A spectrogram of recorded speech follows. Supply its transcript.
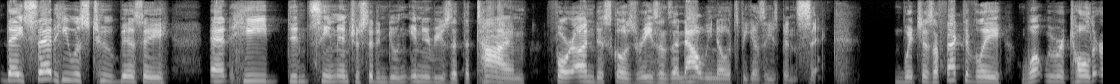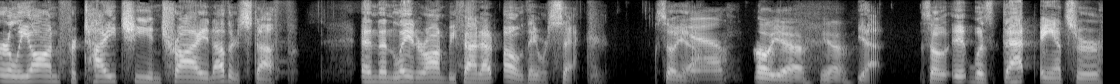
they said he was too busy and he didn't seem interested in doing interviews at the time for undisclosed reasons and now we know it's because he's been sick which is effectively what we were told early on for Taichi and try and other stuff. And then later on we found out oh they were sick. So yeah, Oh yeah. yeah, yeah. so it was that answer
